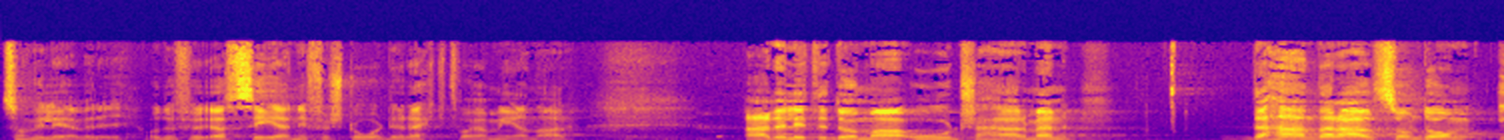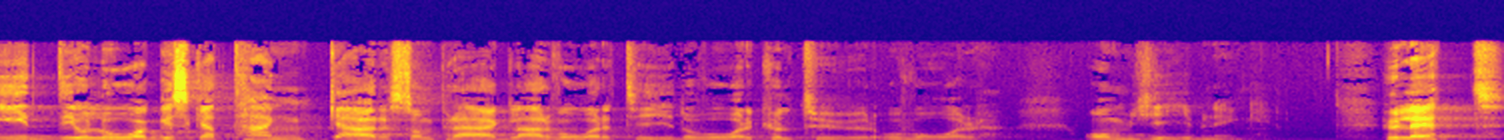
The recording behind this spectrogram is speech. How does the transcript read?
som vi lever i. Och jag ser, ni förstår direkt vad jag menar. Det är lite dumma ord så här, men det handlar alltså om de ideologiska tankar som präglar vår tid och vår kultur och vår omgivning. Hur lätt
